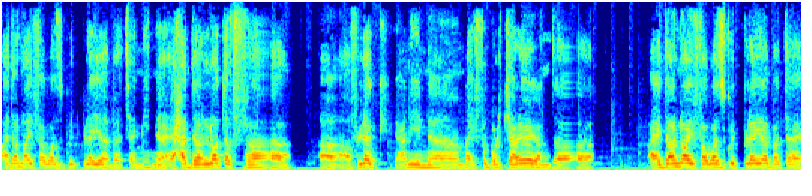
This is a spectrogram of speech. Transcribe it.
I don't know if I was a good player, but I mean, I had a lot of uh, uh, of luck. I mean, uh, my football career, and uh, I don't know if I was a good player, but I,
